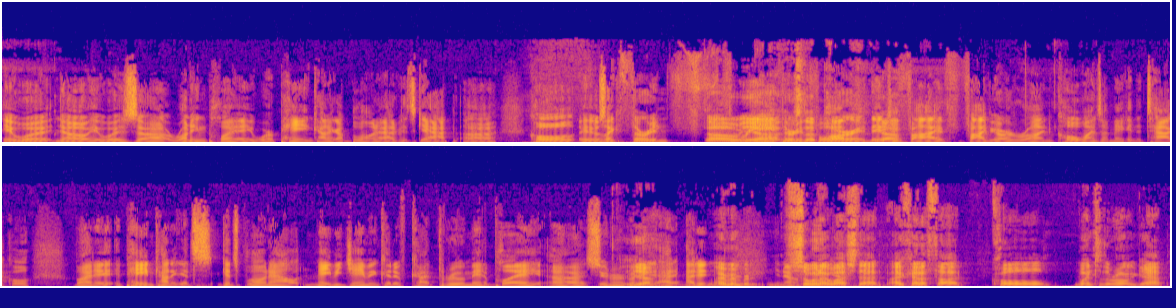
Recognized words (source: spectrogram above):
it was no, it was uh, a running play where Payne kind of got blown out of his gap. Uh, Cole, it was like third and oh, three, yeah. third and four. Pop. They yeah. a five five yard run. Cole winds up making the tackle, but it, Payne kind of gets gets blown out. Maybe Jamin could have cut through and made a play uh, sooner, but yeah. I, I, didn't. I remember. You know, so when I yeah. watched that, I kind of thought Cole went to the wrong gap.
